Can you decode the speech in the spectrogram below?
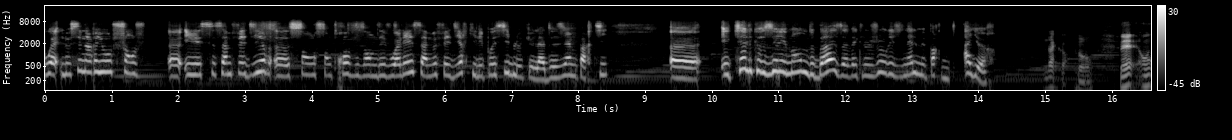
ouais, le scénario change. Euh, et ça, ça me fait dire, euh, sans, sans trop vous en dévoiler, ça me fait dire qu'il est possible que la deuxième partie euh, ait quelques éléments de base avec le jeu originel, mais parte ailleurs. D'accord. Bon. Mais on,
